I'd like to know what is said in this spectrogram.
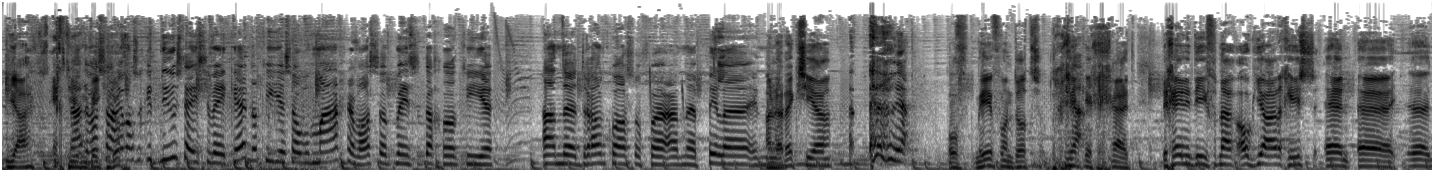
Ja, het is echt Nou, een er was, hij was ook in het nieuws deze week, hè? Dat hij eh, zo mager was. Dat mensen dachten dat hij eh, aan de drank was of eh, aan de pillen. En, Anorexia. ja. Of meer van dat soort gekkigheid. Degene die vandaag ook jarig is. En eh, eh,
